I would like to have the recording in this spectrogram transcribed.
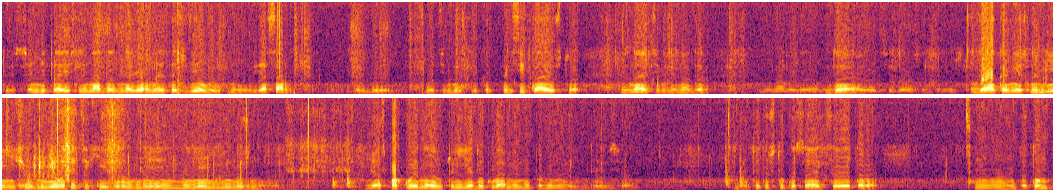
то есть они-то, если надо, наверное, это сделают. Ну, я сам как бы эти мысли как пресекаю, что, вы знаете, мне надо надо. Да. Да, конечно, мне ничего, мне вот этих игр мне, мне не нужны. Я спокойно приеду к вам, и мы поговорим, да и все. Вот, это что касается этого. Потом,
